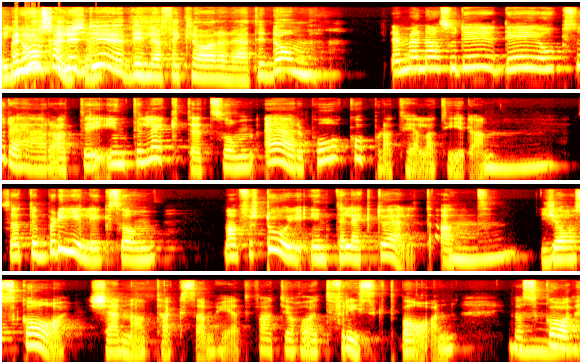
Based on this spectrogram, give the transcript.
Men hur skulle känna- du vilja förklara det till dem? Nej men alltså det, det är också det här att det är intellektet som är påkopplat hela tiden. Mm. Så att det blir liksom, man förstår ju intellektuellt att Mm. jag ska känna tacksamhet för att jag har ett friskt barn. Jag ska... Mm.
